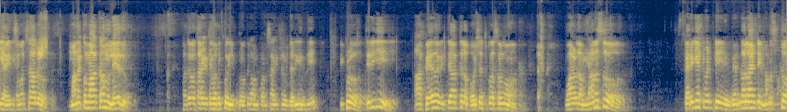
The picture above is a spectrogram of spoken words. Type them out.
ఈ ఐదు సంవత్సరాలు మనకు మాత్రం లేదు. పదవ తరగతి వరకు ఈ ప్రోగ్రాం కొనసాగించడం జరిగింది. ఇప్పుడు తిరిగి ఆ పేద విద్యార్థుల భవిష్యత్తు కోసము వాళ్ళ మనసు కరిగేటువంటి వెన్న లాంటి మనసుతో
